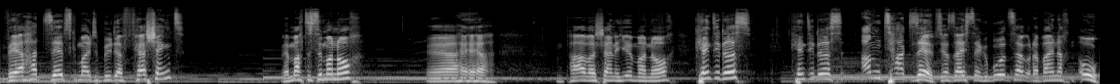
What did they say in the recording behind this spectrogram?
Wer hat selbstgemalte Bilder verschenkt? Wer macht es immer noch? Ja, ja. Ein paar wahrscheinlich immer noch. Kennt ihr das? Kennt ihr das? Am Tag selbst, ja, sei es der Geburtstag oder Weihnachten. Oh,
